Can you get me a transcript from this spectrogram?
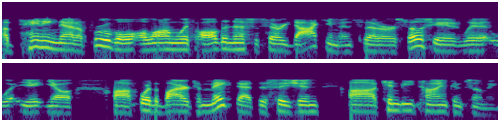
obtaining that approval along with all the necessary documents that are associated with, with you know, uh, for the buyer to make that decision uh, can be time consuming,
